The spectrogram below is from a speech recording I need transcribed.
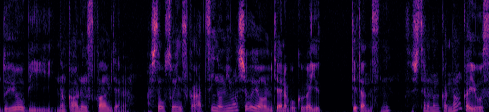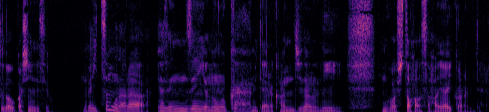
土曜日なんかあるんすか？みたいな明日遅いんですか暑い飲みましょうよみたいな僕が言ってたんですね。そしたらなんかなんか様子がおかしいんですよ。なんかいつもなら「いや全然いいよ飲むか」みたいな感じなのになんか明日朝早いからみたいな。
